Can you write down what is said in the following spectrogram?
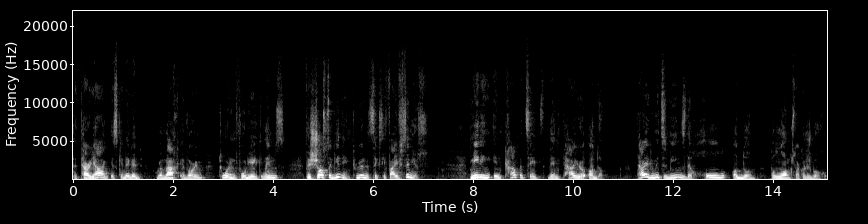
the Taryag is Keneged Ramach Evorim, 248 limbs, Vishosa Gidin, 365 sinews, meaning it compensates the entire Adam. Entire Gemitzah means the whole Adam belongs to HaKadosh Baruch Hu.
